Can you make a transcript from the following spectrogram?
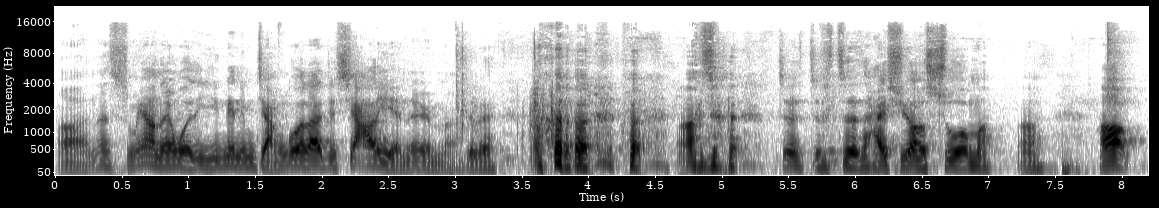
啊，那什么样的人我已经跟你们讲过了，就瞎了眼的人嘛，对不对？啊，这这这这还需要说吗？啊，好，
